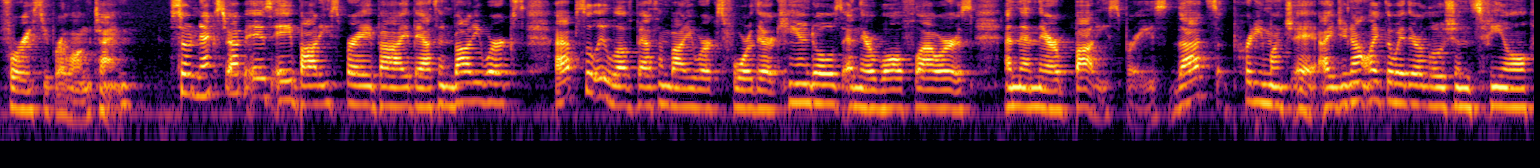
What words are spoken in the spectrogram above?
for a super long time. So next up is a body spray by Bath & Body Works. I absolutely love Bath & Body Works for their candles and their wallflowers and then their body sprays. That's pretty much it. I do not like the way their lotions feel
